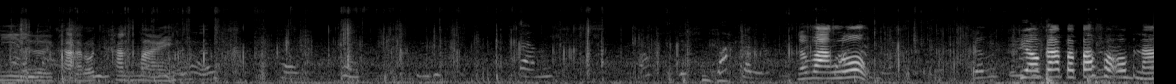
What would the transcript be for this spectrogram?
นี่เลยค่ะรถคันใหม่ระวังลูก พี่ออก้าป้าป้าฟออบนะ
